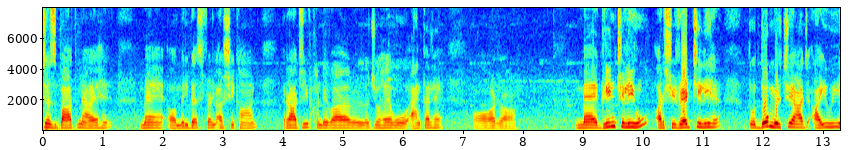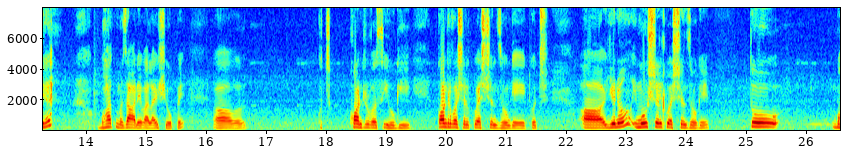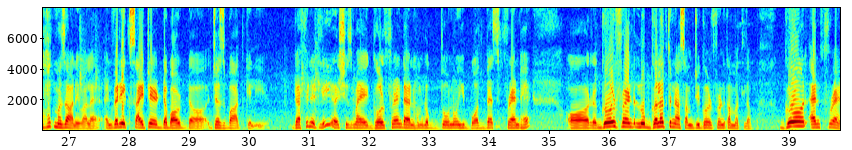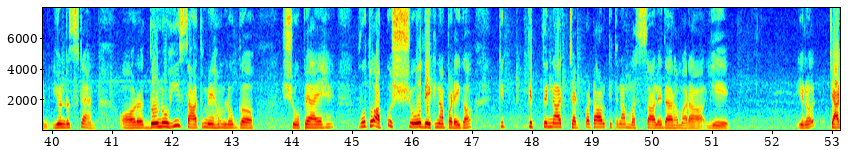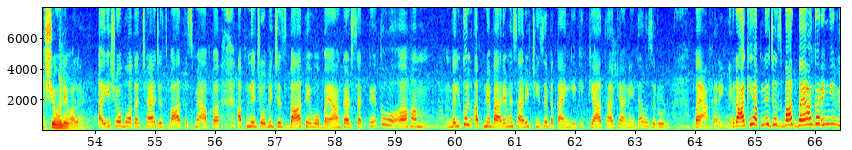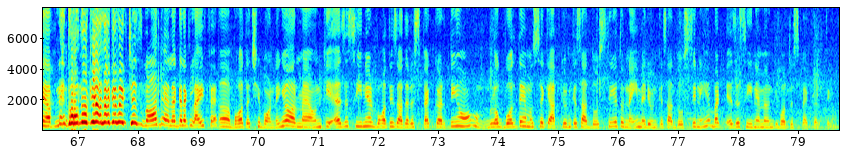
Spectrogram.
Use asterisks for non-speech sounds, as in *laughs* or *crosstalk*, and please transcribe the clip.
जज्बात में आए हैं। मैं और मेरी बेस्ट फ्रेंड अर्शी खान राजीव खंडेवाल जो है वो एंकर है और मैं ग्रीन चिली हूँ अर्शी रेड चिली है। तो दो मिर्चें आज आई हुई है। बहुत मज़ा आने वाला है शो पे। आ, कुछ कंट्रोवर्सी होगी कंट्रोवर्शियल क्वेश्चंस होंगे कुछ यू नो इमोशनल क्वेश्चंस होंगे। तो बहुत मज़ा आने वाला है एंड वेरी एक्साइटेड अबाउट जज्बात के लिए। Definitely she is my girl friend and हम लोग दोनों ही बहुत बेस्ट फ्रेंड हैं। और गर्ल फ्रेंड लोग गलत ना समझे गर्ल फ्रेंड का मतलब। Girl and friend you understand और दोनों ही साथ में हम लोग शो uh, पे आए हैं। वो तो आपको शो देखना पड़ेगा कि कितना चटपटा और कितना मसालेदार हमारा ये यू नो चैट शो होने वाला है। ये शो बहुत अच्छा है जज्बात इसमें आप अपने जो भी जज्बात हैं वो बयां कर सकते हैं। तो हम बिल्कुल अपने बारे में सारी चीज़ें बताएँगे कि क्या था क्या नहीं था वो ज़रूर बयां करेंगे। राखी अपने जज्बात बयां करेंगी? मैं अपने *laughs* दोनों के अलग अलग जज्बात हैं अलग अलग लाइफ है। आ, बहुत अच्छी बॉन्डिंग है और मैं उनकी एज ए सीनियर बहुत ही ज़्यादा रिस्पेक्ट करती हूँ। लोग बोलते हैं मुझसे कि आपकी उनके साथ दोस्ती है तो नहीं मेरी उनके साथ दोस्ती नहीं है बट एज ए सीनियर मैं उनकी बहुत रिस्पेक्ट करती हूँ।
